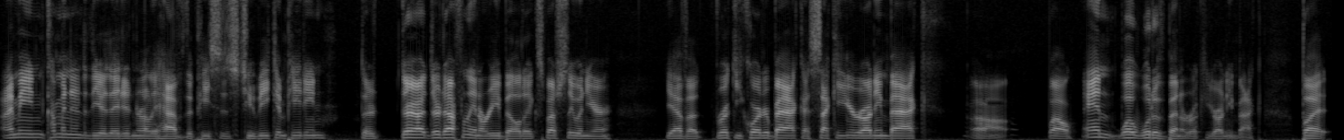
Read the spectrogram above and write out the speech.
I mean, coming into the year they didn't really have the pieces to be competing they're they're they're definitely in a rebuild, especially when you're you have a rookie quarterback, a second year running back, uh, well, and what would have been a rookie running back. But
